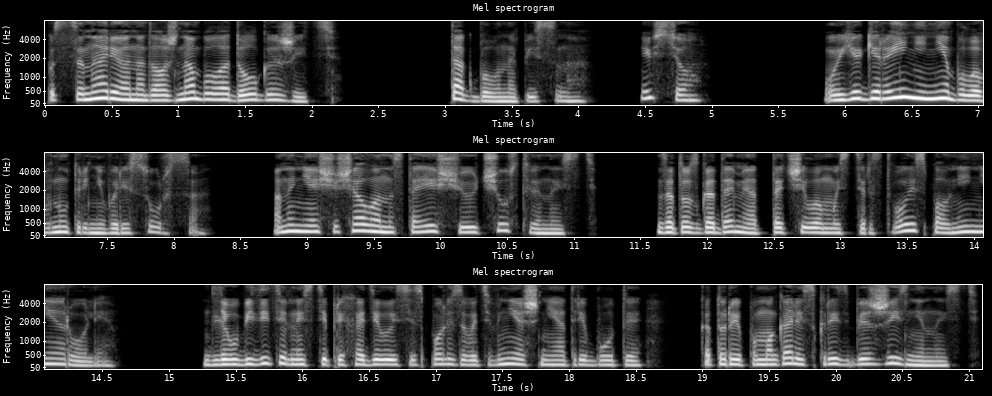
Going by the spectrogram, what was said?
По сценарию она должна была долго жить. Так было написано. И все. У ее героини не было внутреннего ресурса. Она не ощущала настоящую чувственность, зато с годами отточила мастерство исполнения роли. Для убедительности приходилось использовать внешние атрибуты, которые помогали скрыть безжизненность.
